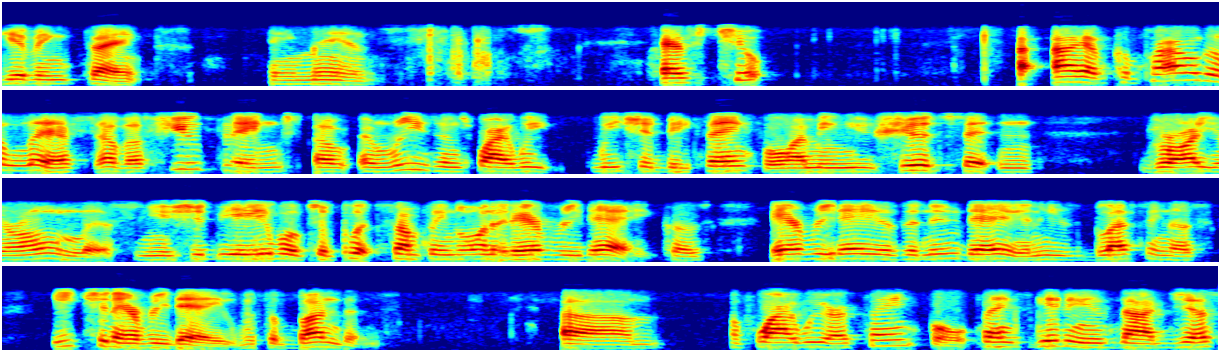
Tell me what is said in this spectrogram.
giving thanks. Amen. As I have compiled a list of a few things of, and reasons why we, we should be thankful. I mean, you should sit and draw your own list, and you should be able to put something on it every day because every day is a new day, and He's blessing us each and every day with abundance. Um, of why we are thankful. Thanksgiving is not just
